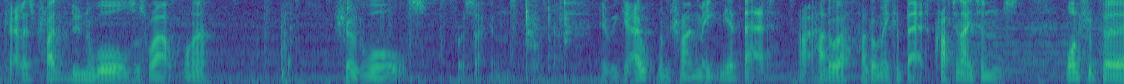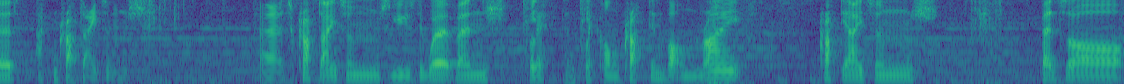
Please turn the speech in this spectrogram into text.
Okay, let's try doing the walls as well. Wanna show the walls for a second. Here we go. I'm gonna try and make me a bed. All right, how do I how do I make a bed? Crafting items. Once repaired, I can craft items. Uh, to craft items, use the workbench, cliff, and click on crafting bottom right. Crafty items. Beds are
